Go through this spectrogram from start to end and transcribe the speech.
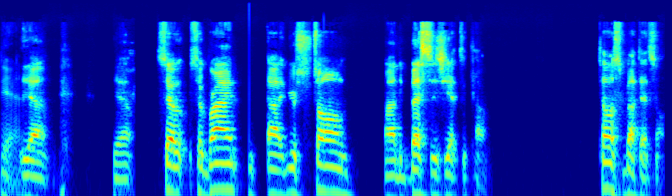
yeah Yeah. Yeah. So so Brian, uh, your song, uh, the best is yet to come. Tell us about that song.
